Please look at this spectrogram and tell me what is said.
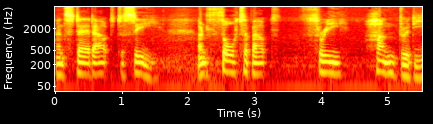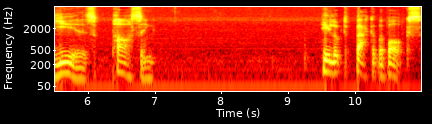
and stared out to sea and thought about three hundred years passing. He looked back at the box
